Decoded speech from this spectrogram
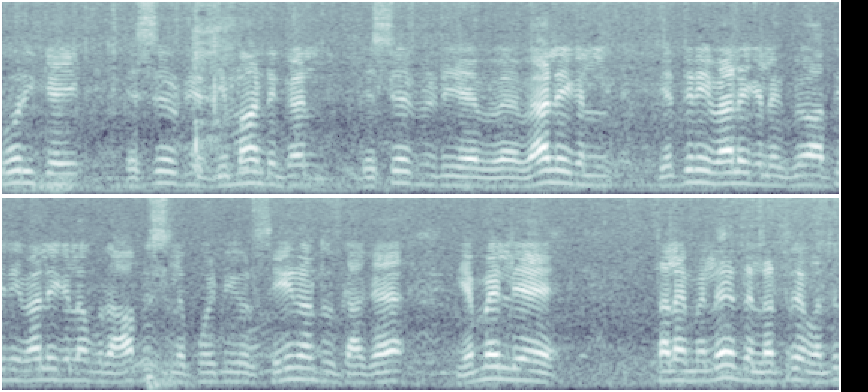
கோரிக்கை எஸ்சியுடைய டிமாண்டுகள் எஸ்எஸ்சியுடைய வேலைகள் எத்தனை வேலைகள் இருக்கோ அத்தனை வேலைகள்லாம் ஒரு ஆஃபீஸில் போயிட்டு இவர் செய்யணுன்றதுக்காக எம்எல்ஏ தலைமையில் இந்த லெட்டரை வந்து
